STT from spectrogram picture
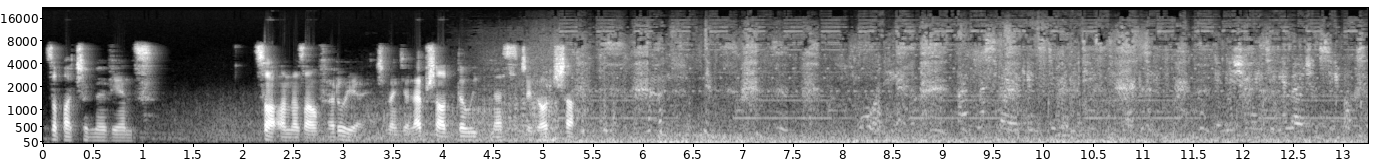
Zobaczymy więc, co ona zaoferuje. Czy będzie lepsza od The Witness, czy gorsza. Atmospheric instabilities detected. Initiating emergency oxygen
